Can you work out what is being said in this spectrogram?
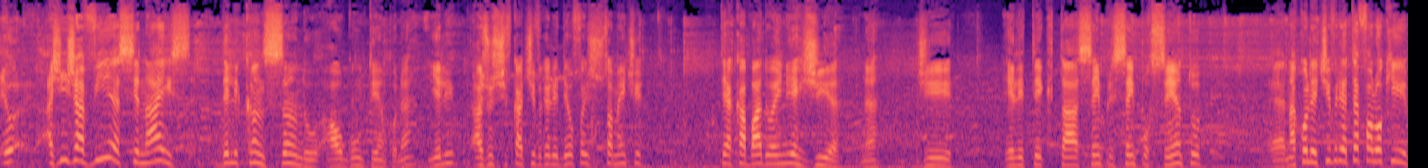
eu, a gente já via sinais dele cansando há algum tempo, né? E ele, a justificativa que ele deu foi justamente ter acabado a energia, né? De ele ter que estar sempre 100%. É, na coletiva ele até falou que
